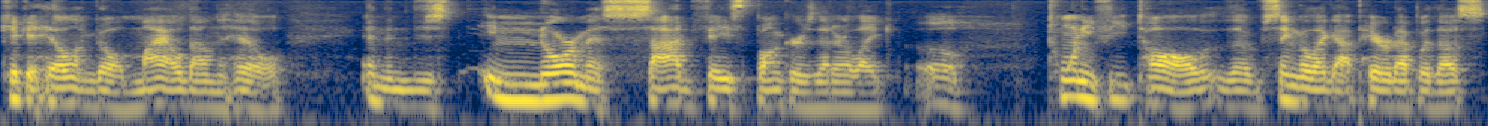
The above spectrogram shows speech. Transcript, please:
kick a hill and go a mile down the hill, and then these enormous sod faced bunkers that are like Oh, 20 feet tall. The single that got paired up with us,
